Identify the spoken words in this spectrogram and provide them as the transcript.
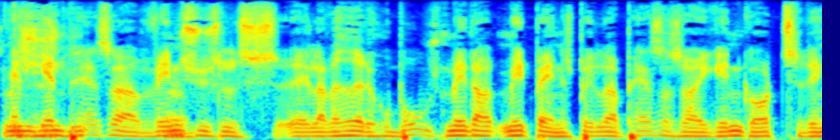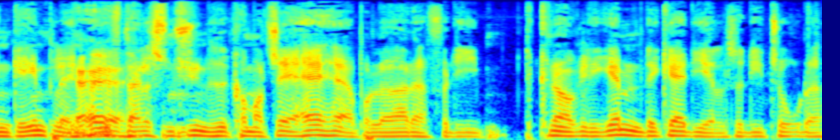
Men igen passer Vendsyssels, ja. eller hvad hedder det, Hobros midt, midtbanespillere passer så igen godt til den gameplan, ja, ja. efter al sandsynlighed kommer til at have her på lørdag, fordi knokle igennem, det kan de altså, de to der.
